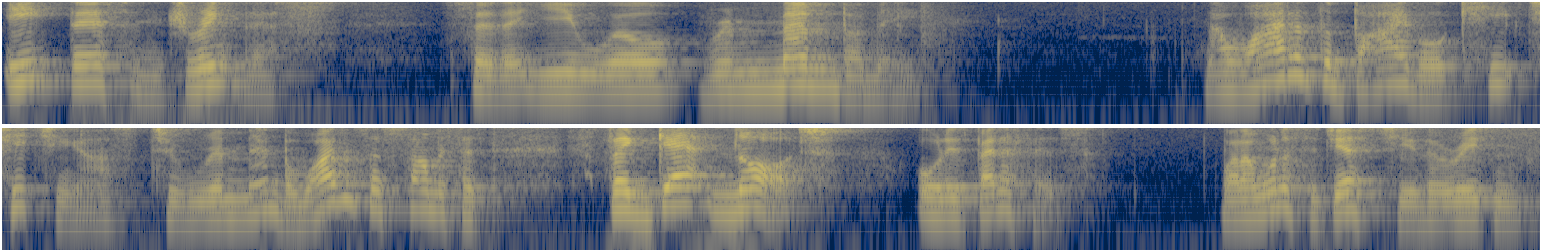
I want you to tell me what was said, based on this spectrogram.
Eat this and drink this so that you will remember me. Now, why does the Bible keep teaching us to remember? Why does the psalmist says, forget not all his benefits? Well, I want to suggest to you the reason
